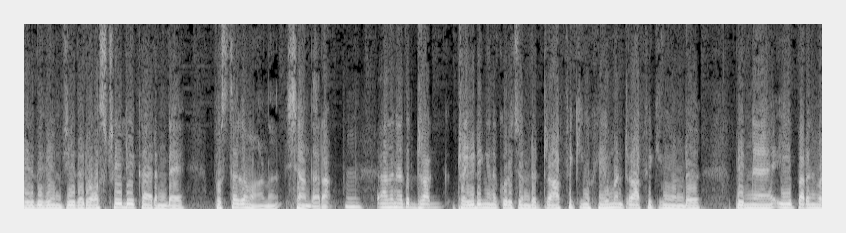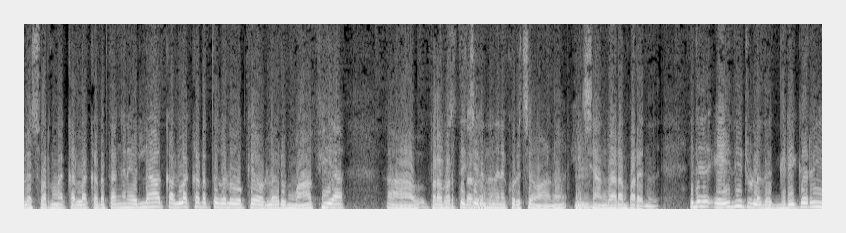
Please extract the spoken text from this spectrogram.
എഴുതുകയും ചെയ്ത ഒരു ഓസ്ട്രേലിയക്കാരന്റെ പുസ്തകമാണ് ശാന്താറാം. അതിനകത്ത് ഡ്രഗ് ട്രേഡിങ്ങിനെ കുറിച്ചുണ്ട് ട്രാഫിക്കിംഗ് ഹ്യൂമൻ ട്രാഫിക്കിംഗ് ഉണ്ട്. പിന്നെ ഈ പറഞ്ഞ പോലെ സ്വർണ കള്ളക്കടത്ത് അങ്ങനെ എല്ലാ കള്ളക്കടത്തുകളും ഒക്കെ ഉള്ള ഒരു മാഫിയ പ്രവർത്തിച്ചിരുന്നതിനെ കുറിച്ചുമാണ് ഈ ശാന്താറാം പറയുന്നത്. ഇത് എഴുതിയിട്ടുള്ളത് ഗ്രിഗറി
